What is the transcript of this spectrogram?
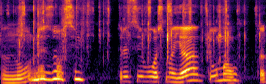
Ну, не зовсім 38. Я думав, так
